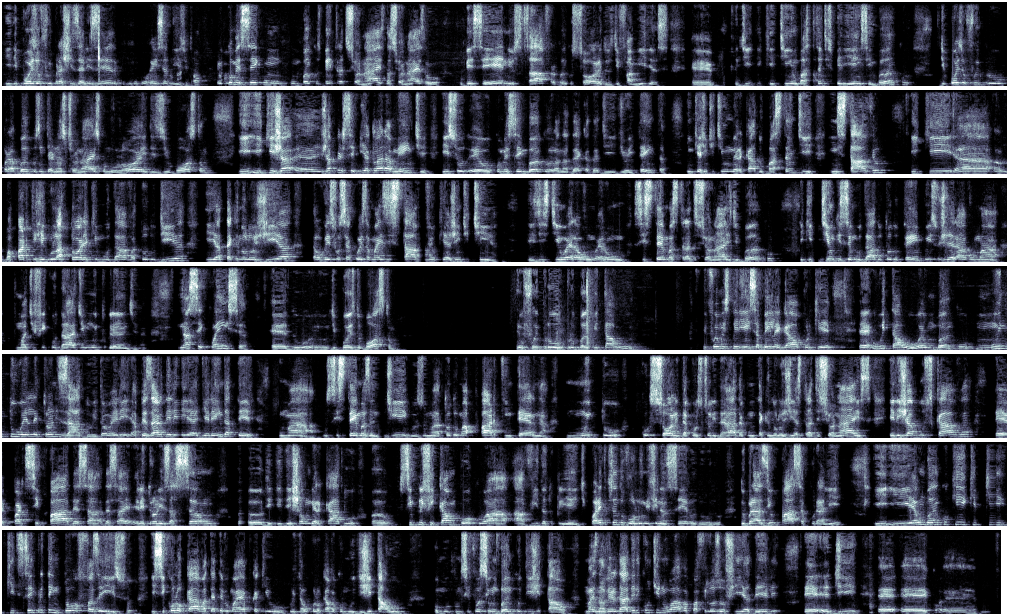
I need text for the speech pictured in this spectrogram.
e depois eu fui para a XLZ, em decorrência disso. Então, eu comecei com, com bancos bem tradicionais, nacionais, o, o BCN, o Safra, bancos sólidos de famílias é, de, que tinham bastante experiência em banco. Depois eu fui para bancos internacionais, como o Lloyds e o Boston, e, e que já, é, já percebia claramente, isso eu comecei em banco lá na década de, de 80, em que a gente tinha um mercado bastante instável, e que ah, uma parte regulatória que mudava todo dia e a tecnologia talvez fosse a coisa mais estável que a gente tinha. Existiam eram, eram sistemas tradicionais de banco e que tinham que ser mudados todo o tempo, isso gerava uma, uma dificuldade muito grande. Né? Na sequência, é, do, depois do Boston, eu fui para o Banco Itaú, e foi uma experiência bem legal, porque é, o Itaú é um banco muito eletronizado. Então, ele, apesar dele, dele ainda ter uma, os sistemas antigos, uma, toda uma parte interna muito sólida, consolidada, com tecnologias tradicionais, ele já buscava é, participar dessa, dessa eletronização, de, de, deixar o mercado uh, simplificar um pouco a, a vida do cliente. 40% do volume financeiro do, do, do Brasil passa por ali, e, e, é um banco que, que, que, que, sempre tentou fazer isso e se colocava, até teve uma época que o, o Itaú colocava como Digitaú, como, como se fosse um banco digital, mas na verdade ele continuava com a filosofia dele é, de é, é,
